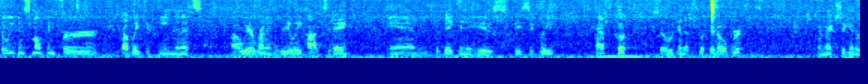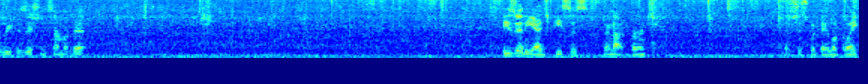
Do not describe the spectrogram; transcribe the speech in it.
so we've been smoking for probably 15 minutes. Uh, we are running really hot today, and the bacon is basically half cooked. So we're gonna flip it over. I'm actually gonna reposition some of it. These are the edge pieces. They're not burnt. That's just what they look like.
